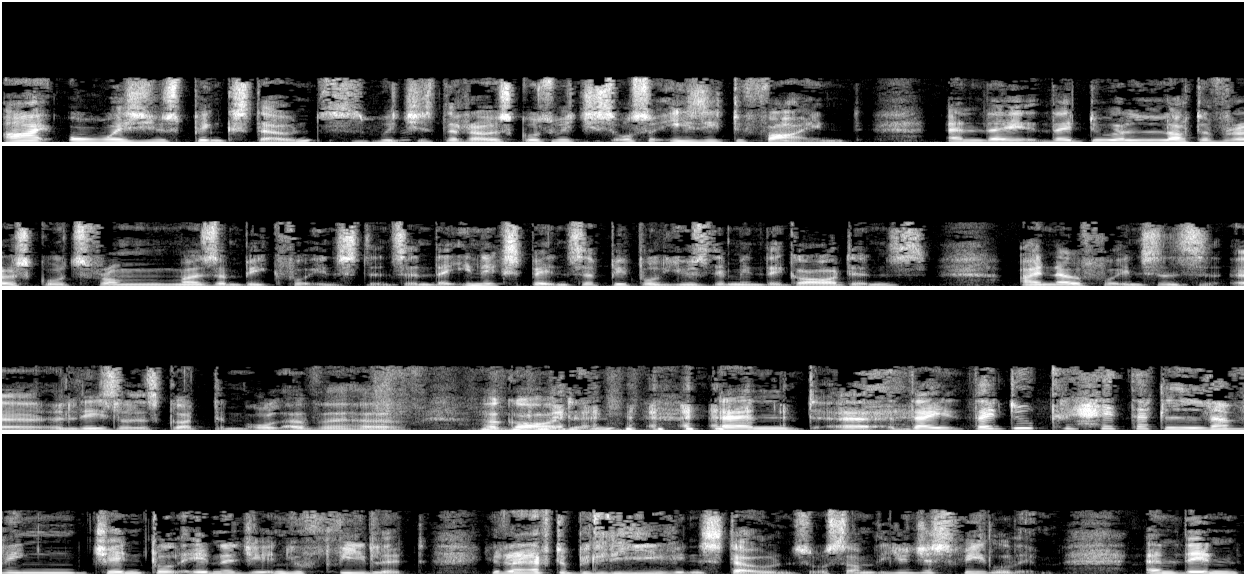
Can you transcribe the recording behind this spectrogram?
I always use pink stones, which is the rose quartz, which is also easy to find. And they, they do a lot of rose quartz from Mozambique, for instance, and they're inexpensive. People use them in their gardens. I know, for instance, uh, Liesel has got them all over her, her garden. and, uh, they, they do create that loving, gentle energy and you feel it. You don't have to believe in stones or something. You just feel them. And then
